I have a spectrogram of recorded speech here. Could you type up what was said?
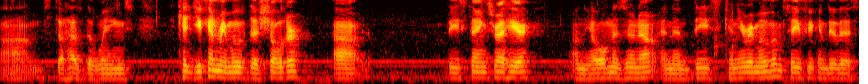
Um, still has the wings. Can, you can remove the shoulder, uh, these things right here on the old Mizuno, and then these. Can you remove them? See if you can do this.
